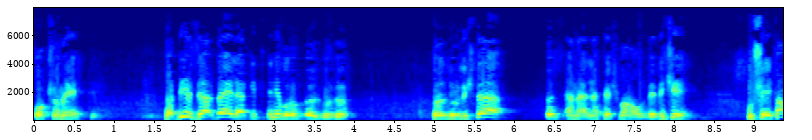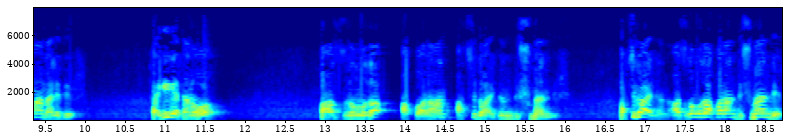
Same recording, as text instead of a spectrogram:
o kömək etdi. Və bir zərbə ilə Qibdini vurub öldürdü. Öldürdükdə öz əməlinə peşman oldu. Dedi ki, bu şeytan əməlidir. Həqiqətən o, azğınlığa aparan açıq aydın düşməndir. Açıq aydın, azğınlığa aparan düşməndir.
